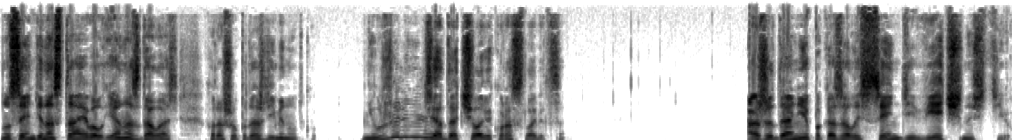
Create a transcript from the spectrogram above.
Но Сэнди настаивал, и она сдалась. «Хорошо, подожди минутку. Неужели нельзя дать человеку расслабиться?» Ожидание показалось Сэнди вечностью.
